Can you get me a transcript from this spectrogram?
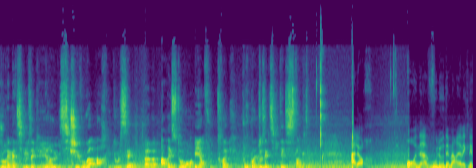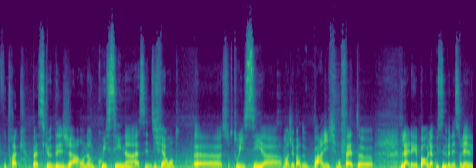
Bonjour et merci de nous accueillir euh, ici chez vous, à Harry Dulce, euh, un restaurant et un food truck. Pourquoi deux activités distinctes? Alors, on a voulu démarrer avec les food trucks parce que déjà, on a une cuisine assez différente. Euh, surtout ici, moi j'ai parlé de Paris en fait. L'arepa ou la cuisine vénézuélienne,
